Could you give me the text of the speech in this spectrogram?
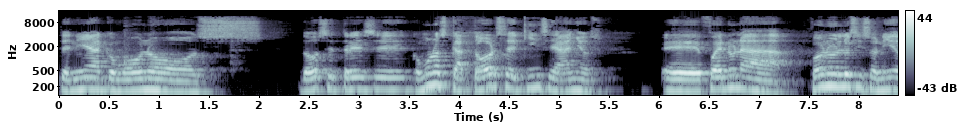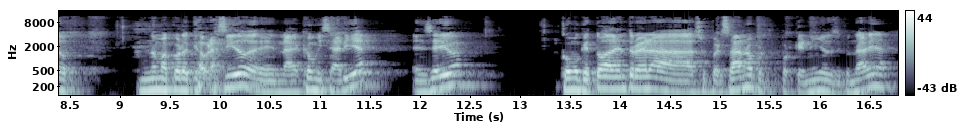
tenía como unos 12, 13, como unos 14, 15 años. Eh, fue en una, fue en un luz y sonido. No me acuerdo qué habrá sido en la comisaría, en Ceiba. Como que todo adentro era súper sano, porque niños de secundaria.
